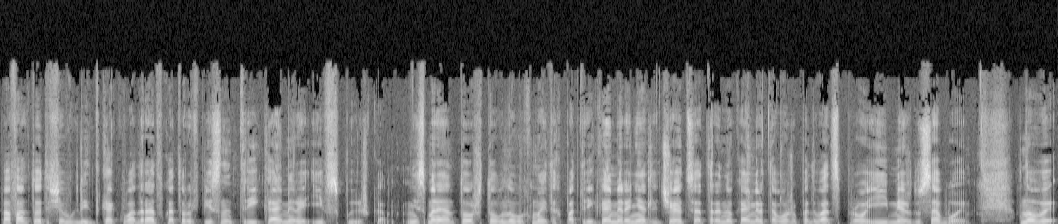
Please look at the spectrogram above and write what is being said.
По факту это все выглядит как квадрат, в который вписаны три камеры и вспышка. Несмотря на то, что в новых мейтах по три камеры, они отличаются от тройной камеры того же P20 Pro и между собой. В новой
